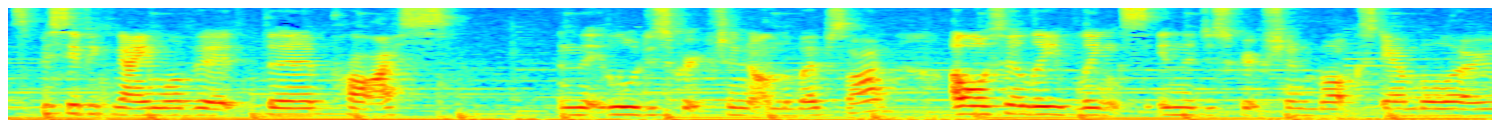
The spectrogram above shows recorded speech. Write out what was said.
specific name of it, the price and the little description on the website. I'll also leave links in the description box down below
